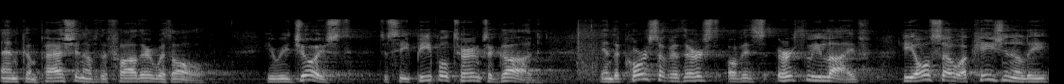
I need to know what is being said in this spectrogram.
and compassion of the Father with all. He rejoiced to see people turn to God. In the course of his, earthly life, he also occasionally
